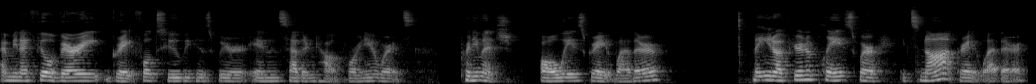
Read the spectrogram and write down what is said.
I mean, I feel very grateful too because we're in Southern California where it's pretty much always great weather. But you know, if you're in a place where it's not great weather,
